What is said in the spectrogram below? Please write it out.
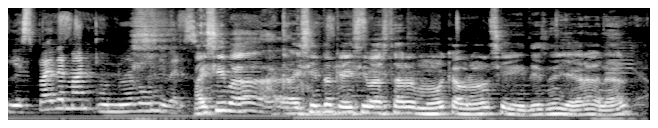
y Spider-Man un nuevo universo. Ahí sí va, ahí siento que ahí sí va a estar muy cabrón si Disney llegara a ganar.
